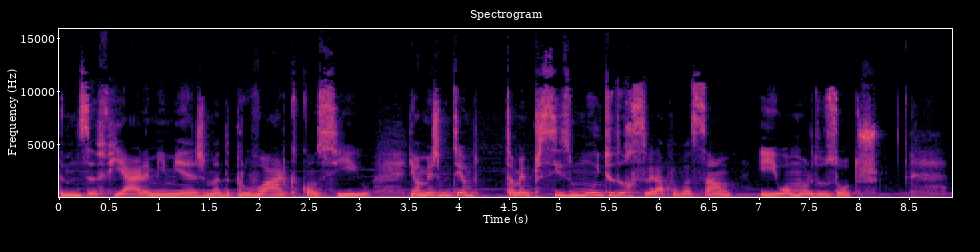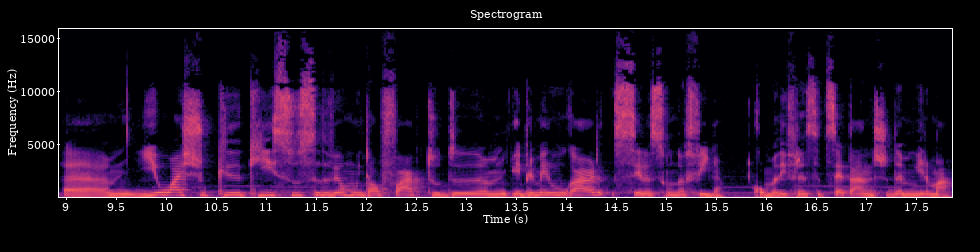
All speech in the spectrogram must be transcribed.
de me desafiar a mim mesma, de provar que consigo e ao mesmo tempo também preciso muito de receber a aprovação e o amor dos outros. Um, e eu acho que, que isso se deveu muito ao facto de, em primeiro lugar, ser a segunda filha, com uma diferença de 7 anos da minha irmã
